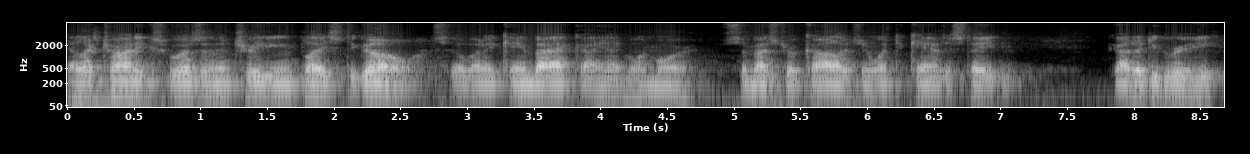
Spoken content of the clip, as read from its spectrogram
electronics was an intriguing place to go. So when I came back, I had one more semester of college and went to Kansas State and got a degree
